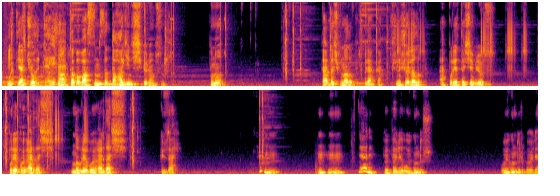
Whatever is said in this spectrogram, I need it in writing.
weapons. ihtiyaç yok. Şu an taba bastığımızda daha geniş görüyor musun? Bunu Kardeş bunu alıp bir dakika. Şunu şöyle alıp heh, buraya taşıyabiliyoruz. Buraya koy kardeş. Bunu da buraya koy kardeş. Güzel. Hmm. Hı hı. Yani bö- böyle uygundur. Uygundur böyle.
